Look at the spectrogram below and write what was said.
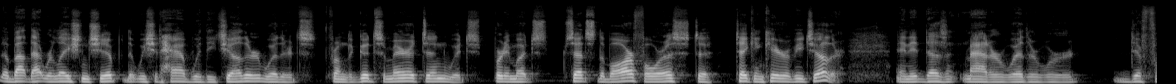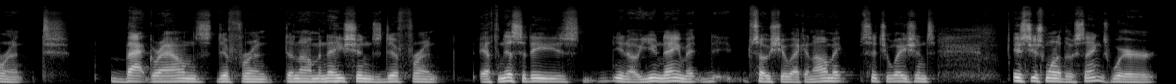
about that relationship that we should have with each other, whether it's from the Good Samaritan, which pretty much sets the bar for us to taking care of each other. And it doesn't matter whether we're different backgrounds, different denominations, different ethnicities, you know, you name it, socioeconomic situations. It's just one of those things where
